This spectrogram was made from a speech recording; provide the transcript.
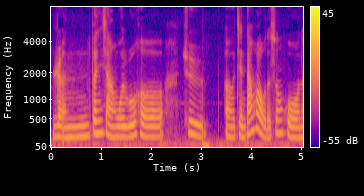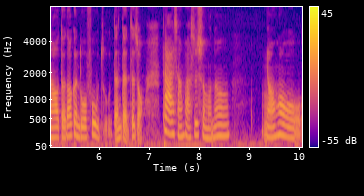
人分享我如何去。呃，简单化我的生活，然后得到更多富足等等，这种大家想法是什么呢？然后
